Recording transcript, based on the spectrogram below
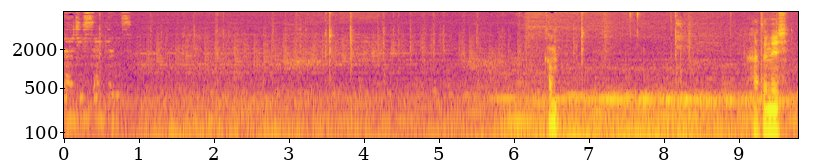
30 seconds. Komm. Hatte nicht.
